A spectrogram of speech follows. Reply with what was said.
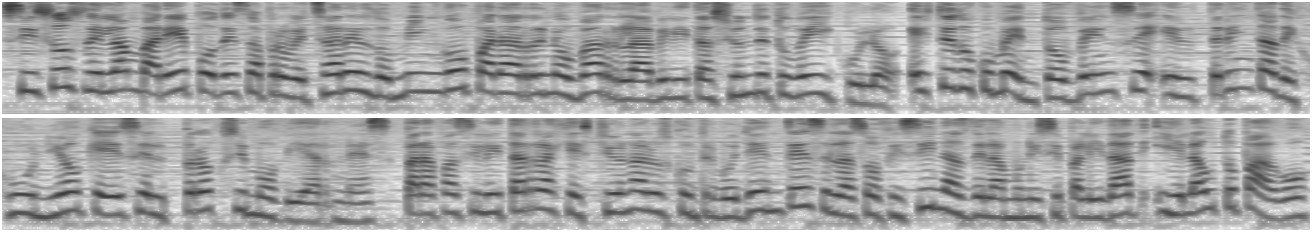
Si sos de Lambaré, podés aprovechar el domingo para renovar la habilitación de tu vehículo. Este documento vence el 30 de junio, que es el próximo viernes. Para facilitar la gestión a los contribuyentes, las oficinas de la municipalidad y el autopago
